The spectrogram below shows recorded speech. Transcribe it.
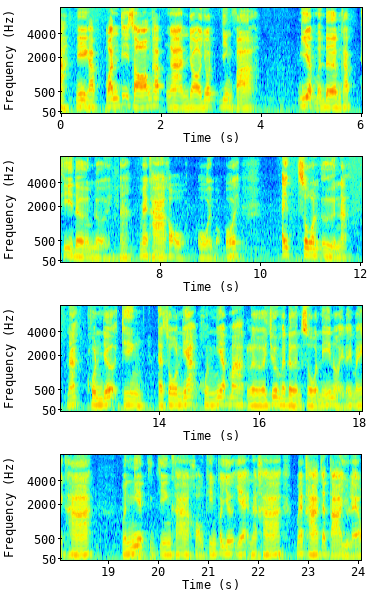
ะ นี่ครับ วันที่สองครับ งานยอยศยิ่งฟ้า เงียบเหมือนเดิมครับ ที่เดิมเลยนะ แม่ค้าเขาโอดโอยบอกโอ้ยไอโซนอื่นน่ะนะ คนเยอะจริง แต่โซนเนี้ยคนเงียบมากเลย ช่วยมาเดินโซนนี้หน่อยได้ไหมคะมันเงียบจริงๆค่ะ ของกินก็เยอะแยะนะคะ แม่ค้าจะตายอยู่แล้ว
